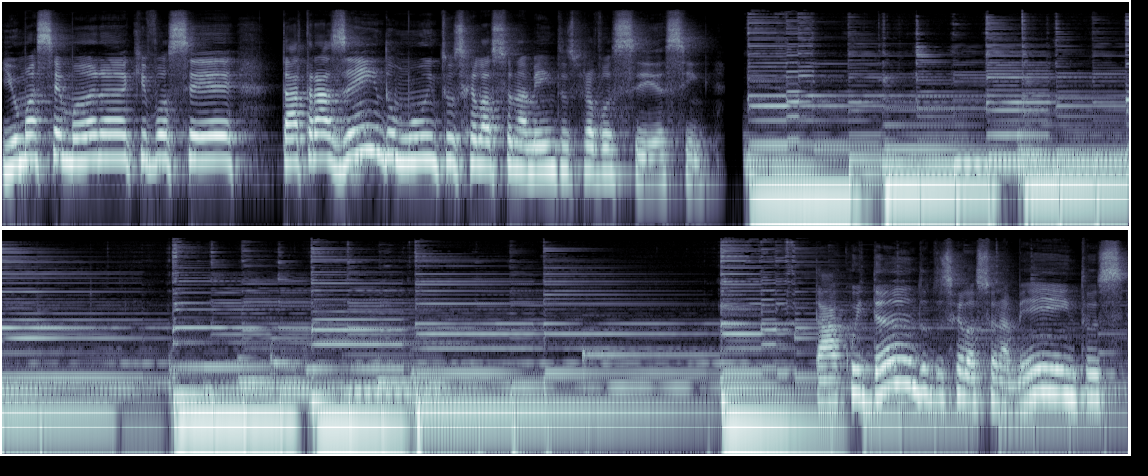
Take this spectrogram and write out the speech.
e uma semana que você está trazendo muitos relacionamentos para você, assim. Tá cuidando dos relacionamentos,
